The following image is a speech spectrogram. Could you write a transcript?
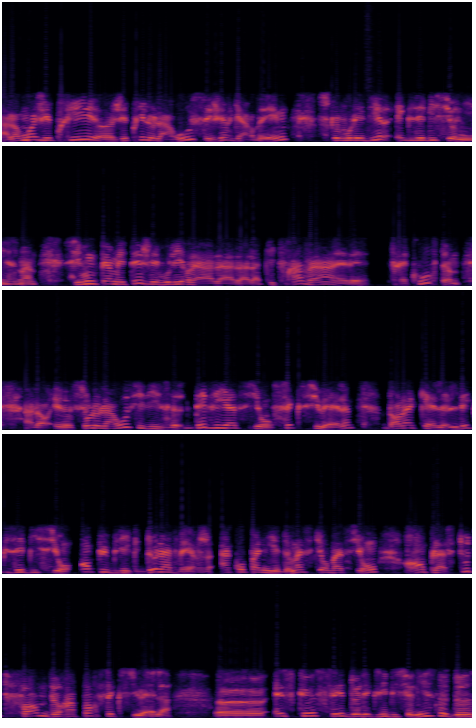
Alors moi, j'ai pris j'ai pris le Larousse et j'ai regardé ce que voulait dire exhibitionnisme. Si vous me permettez, je vais vous lire la la, la, la petite phrase. Hein, elle est très courte. Alors, euh, sur le Larousse, ils disent déviation sexuelle dans laquelle l'exhibition en public de la verge accompagnée de masturbation remplace toute forme de rapport sexuel. Euh, Est-ce que c'est de l'exhibitionnisme de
